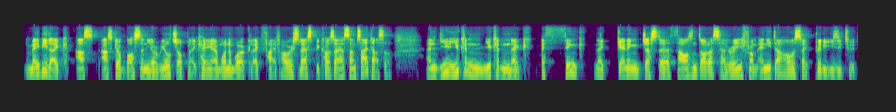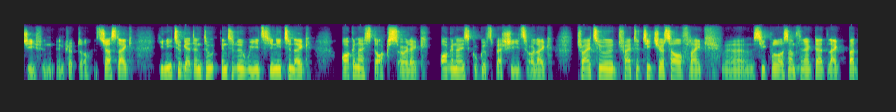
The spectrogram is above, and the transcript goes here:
maybe like ask ask your boss in your real job like hey i want to work like five hours less because i have some side hustle and you you can you can like i think like getting just a thousand dollar salary from any dao is like pretty easy to achieve in, in crypto. It's just like you need to get into into the weeds. You need to like organize docs or like organize google spreadsheets or like try to try to teach yourself like uh, sql or something like that. Like but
